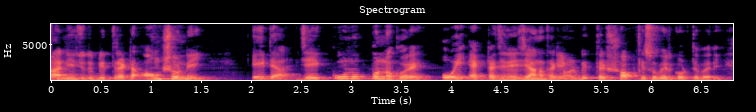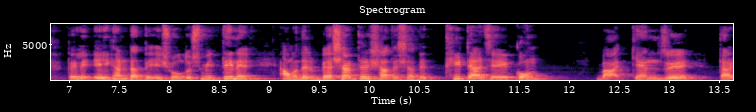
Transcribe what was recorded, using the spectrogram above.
না নিয়ে যদি বৃত্তের একটা অংশ নেই, এইটা যে কোন উৎপন্ন করে, ওই একটা জিনিস জানা থাকলে আমরা বৃত্তের সব কিছু বের করতে পারি। তাহলে এইখানটাতে, এই ষোল দশমিক তিনে আমাদের ব্যাসার্ধের সাথে সাথে থিটা যে কোন বা কেন্দ্রে তার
